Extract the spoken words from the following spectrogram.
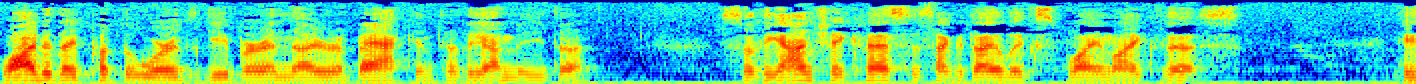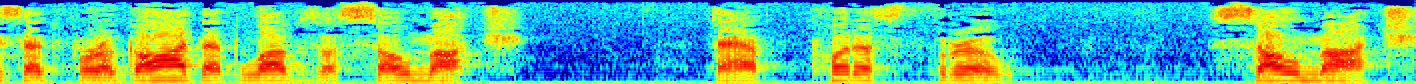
Why did they put the words Giber and Naira back into the Amida? So the Anshe Knesset Hagdail explained like this. He said, for a God that loves us so much, to have put us through so much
